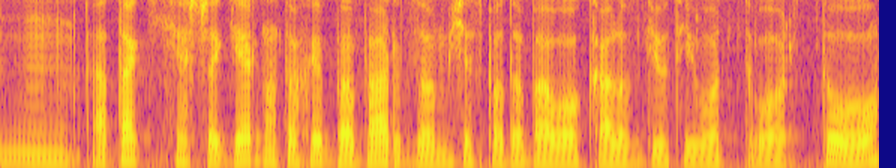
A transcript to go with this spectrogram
Mm, a takich jeszcze gier, no to chyba bardzo mi się spodobało Call of Duty World War II,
